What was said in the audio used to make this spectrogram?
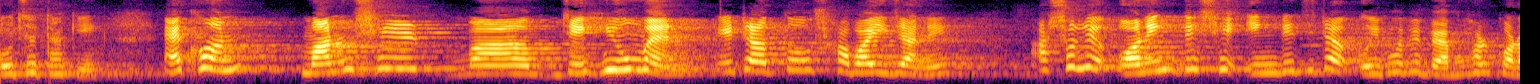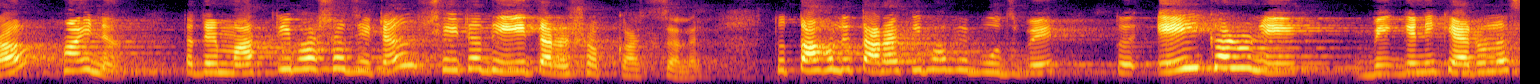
বুঝে থাকি। এখন মানুষের যে হিউম্যান এটা তো সবাই জানে। আসলে অনেক দেশে ইংরেজিটা ওইভাবে ব্যবহার করা হয় না। তাদের মাতৃভাষা যেটা, সেটা দিয়েই তারা সব কাজ চালায়। তো তাহলে তারা কীভাবে বুঝবে? তো এই কারণে বিজ্ঞানী ক্যারোলাস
